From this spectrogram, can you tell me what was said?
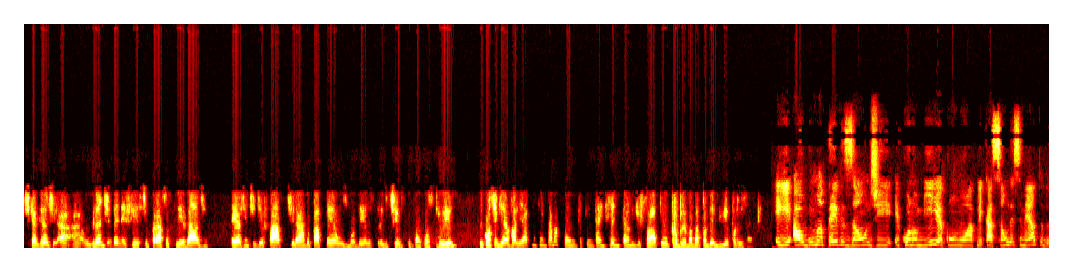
Acho que grande, a, a, o grande benefício para a sociedade é a gente, de fato, tirar do papel os modelos preditivos que são construídos e conseguir avaliar com quem está na ponta, quem está enfrentando de fato o problema da pandemia, por exemplo. E alguma previsão de economia com a aplicação desse método?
